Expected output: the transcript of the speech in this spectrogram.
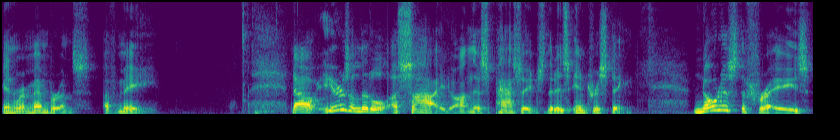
in remembrance of me. Now, here's a little aside on this passage that is interesting. Notice the phrase,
